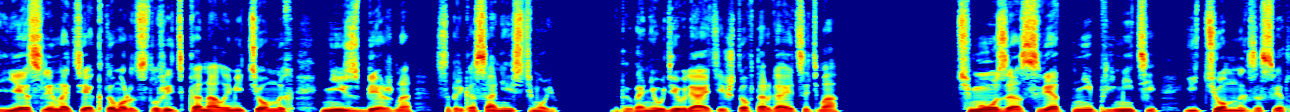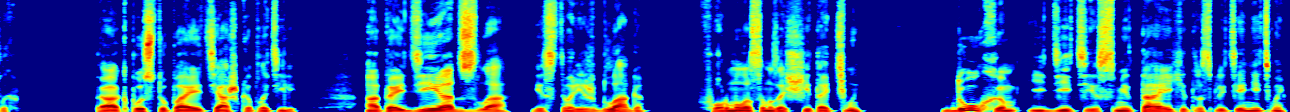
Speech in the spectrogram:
Если на те, кто может служить каналами темных, неизбежно соприкасание с тьмою, и тогда не удивляйтесь, что вторгается тьма. Тьму за свет не примите, и темных за светлых. Так поступая тяжко платили. Отойди от зла и створишь благо. Формула самозащиты от тьмы. Духом идите, сметая хитросплетение тьмы.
